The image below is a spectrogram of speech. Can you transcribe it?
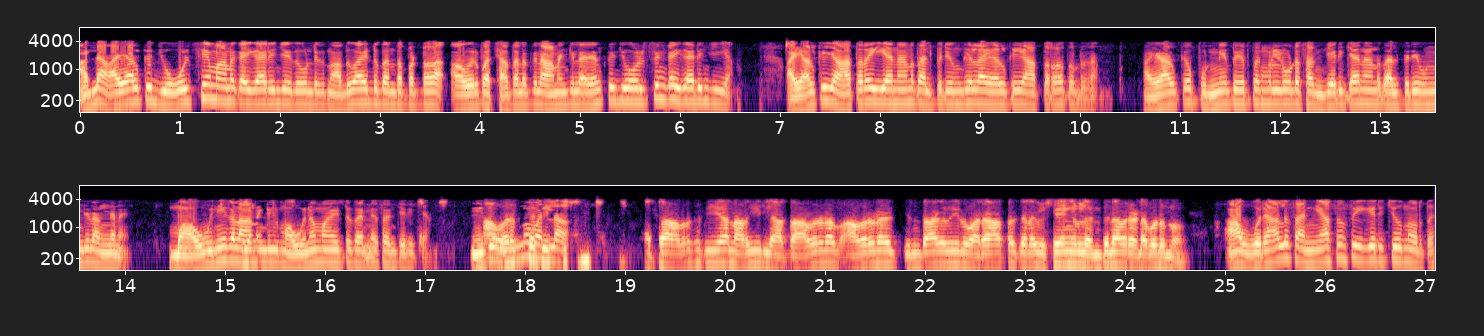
അല്ല അയാൾക്ക് ജ്യോത്സ്യമാണ് കൈകാര്യം ചെയ്തുകൊണ്ടിരുന്നത്. അതുമായിട്ട് ബന്ധപ്പെട്ട ആ ഒരു പശ്ചാത്തലത്തിലാണെങ്കിൽ അയാൾക്ക് ജ്യോത്സ്യം കൈകാര്യം ചെയ്യാം. അയാൾക്ക് യാത്ര ചെയ്യാനാണ് താല്പര്യമെങ്കിൽ അയാൾക്ക് യാത്ര തുടരാം. അയാൾക്ക് പുണ്യതീർത്ഥങ്ങളിലൂടെ സഞ്ചരിക്കാനാണ് താല്പര്യമെങ്കിൽ അങ്ങനെ. മൗനികളാണെങ്കിൽ മൗനമായിട്ട് തന്നെ സഞ്ചരിക്കാം. ഇതൊന്നുമല്ല അവർക്ക് ചെയ്യാൻ അറിയില്ലാത്ത അവരുടെ അവരുടെ ചിന്താഗതിയിൽ വരാത്ത ചില വിഷയങ്ങളിൽ എന്തിനാ അവർ ഇടപെടുന്നു? ആ ഒരാൾ സന്യാസം സ്വീകരിച്ചു എന്നോർത്ത്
